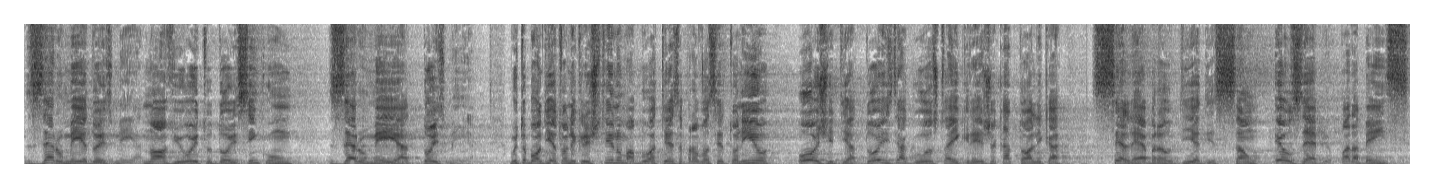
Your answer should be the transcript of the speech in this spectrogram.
0626. 98251 0626. Muito bom dia, Tony Cristino. Uma boa terça para você, Toninho. Hoje, dia 2 de agosto, a Igreja Católica celebra o dia de São Eusébio. Parabéns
